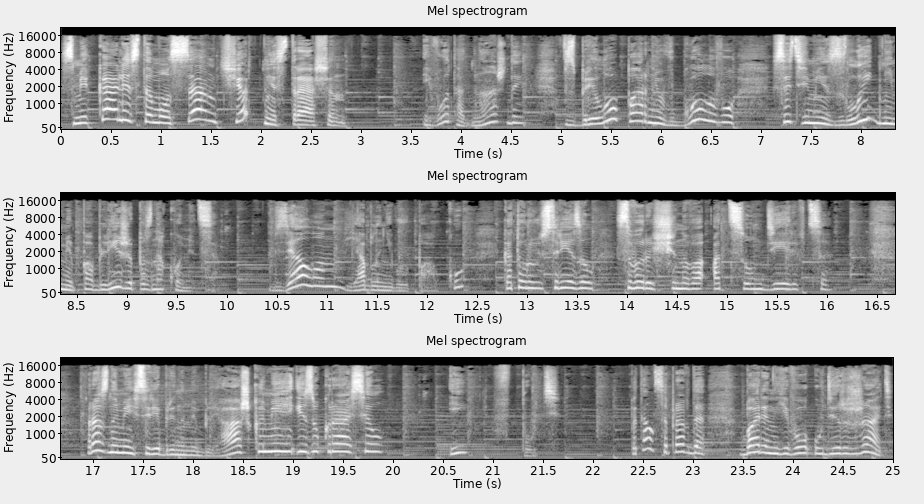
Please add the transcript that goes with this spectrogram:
Смекалистому сам черт не страшен!» И вот однажды взбрело парню в голову с этими злыднями поближе познакомиться. Взял он яблоневую палку, которую срезал с выращенного отцом деревца – разными серебряными бляшками изукрасил и в путь. Пытался, правда, барин его удержать,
